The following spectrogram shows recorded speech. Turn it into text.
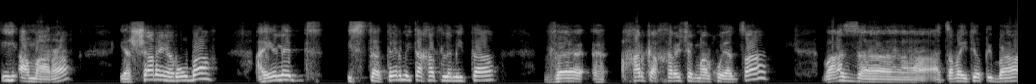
היא אמרה, ישר ירו בה, הילד הסתתר מתחת למיטה, ואחר כך, אחרי שהם הלכו יצא, ואז אה, הצבא האתיופי בא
